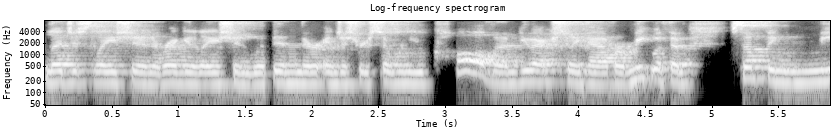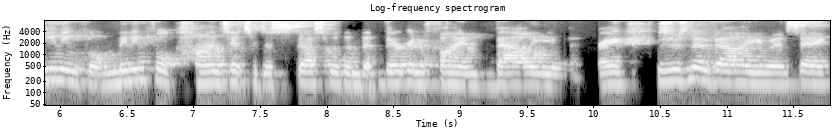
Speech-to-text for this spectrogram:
legislation and regulation within their industry? So when you call them, you actually have or meet with them something meaningful, meaningful content to discuss with them that they're going to find value in, right? Because there's no value in saying,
